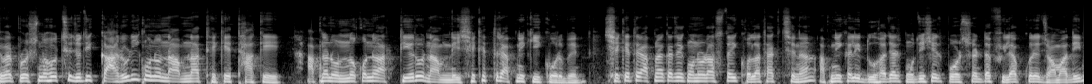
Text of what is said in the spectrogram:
এবার প্রশ্ন হচ্ছে, যদি কারুরই কোনো নাম না থেকে থাকে, আপনার অন্য কোনো আত্মীয়েরও নাম নেই, সেক্ষেত্রে আপনি কি করবেন? সেক্ষেত্রে আপনার কাছে কোনো রাস্তাই খোলা থাকছে না। আপনি খালি দু হাজার পঁচিশের পোর্শনটা ফিল আপ করে জমা দিন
